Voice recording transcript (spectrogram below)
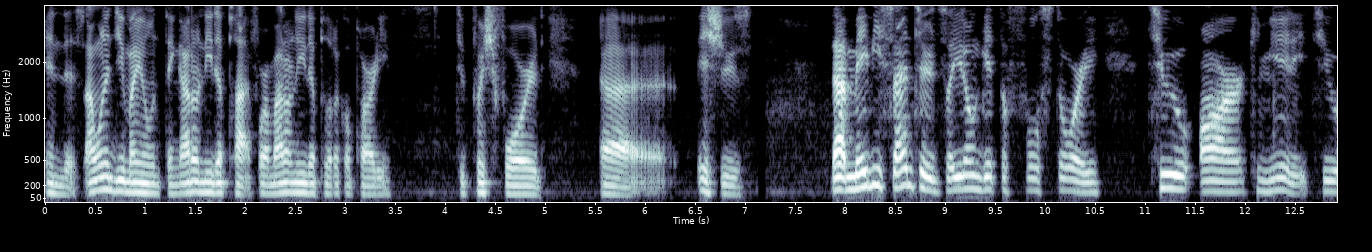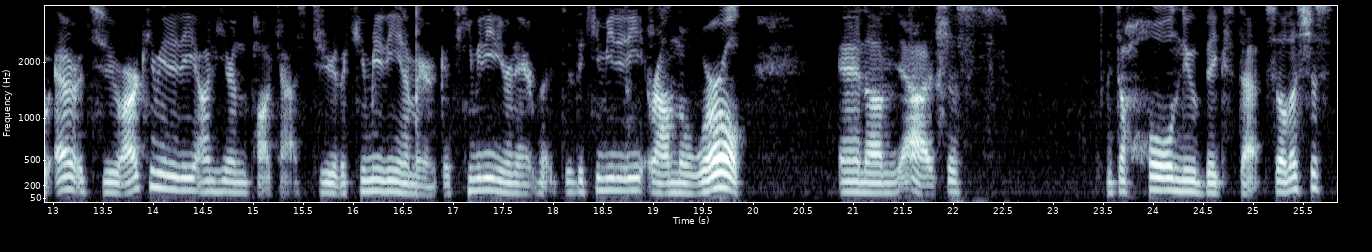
in this. I want to do my own thing. I don't need a platform. I don't need a political party to push forward uh, issues that may be centered so you don't get the full story to our community, to to our community on here in the podcast, to the community in America, to community in your neighborhood, to the community around the world. And um, yeah, it's just it's a whole new big step. So let's just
